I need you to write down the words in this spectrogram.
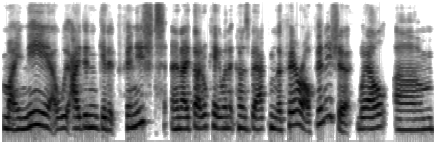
my knee, I didn't get it finished. And I thought, okay, when it comes back from the fair, I'll finish it. Well, um,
